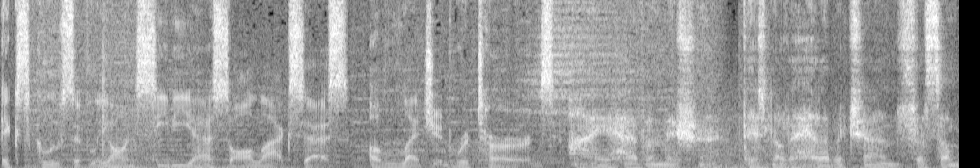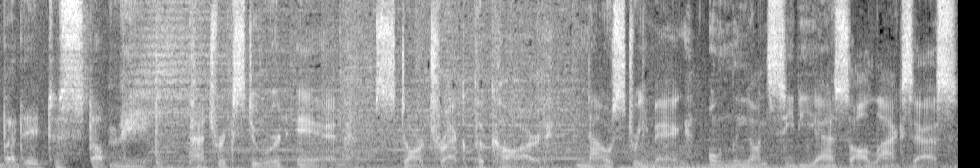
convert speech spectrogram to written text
Exclusively on CBS All Access, a legend returns. I have a mission. There's not a hell of a chance for somebody to stop me. Patrick Stewart in Star Trek Picard, now streaming only on CBS All Access.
